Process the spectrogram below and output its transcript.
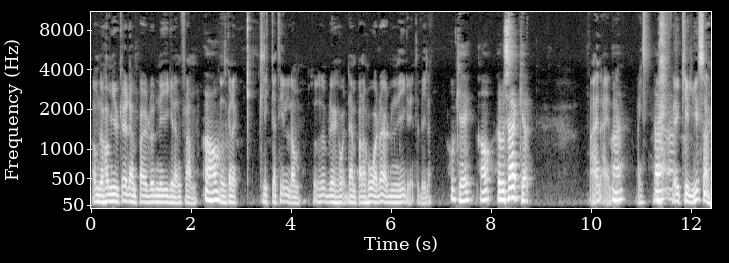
om du har mjukare dämpare, då niger den fram. Ja, Den ska klicka till dem. Så då blir dämparna hårdare och då niger inte bilen. okej. Ja, är du säker? Nej, nej, Nej. nej. nej. Jag killgissar.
